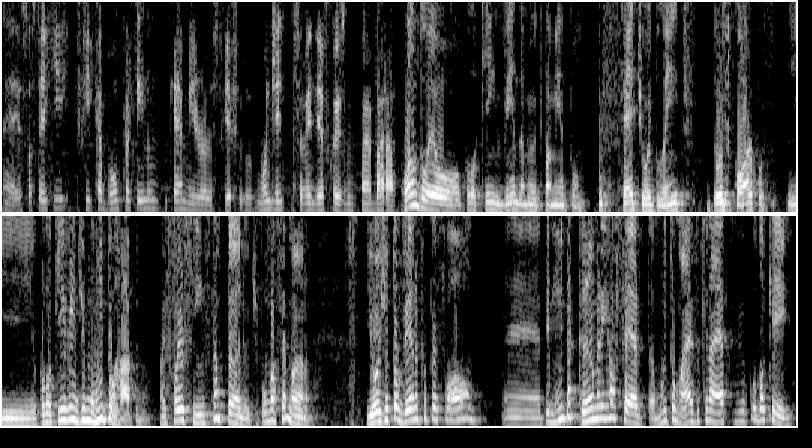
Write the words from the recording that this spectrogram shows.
É, eu só sei que fica bom para quem não quer mirrorless, porque um monte de gente precisa vender as coisas mais barato. Quando eu coloquei em venda meu equipamento, sete, oito lentes, dois corpos, e eu coloquei e vendi muito rápido, mas foi assim, instantâneo, tipo uma semana. E hoje eu tô vendo que o pessoal é, tem muita câmera em oferta, muito mais do que na época que eu coloquei.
